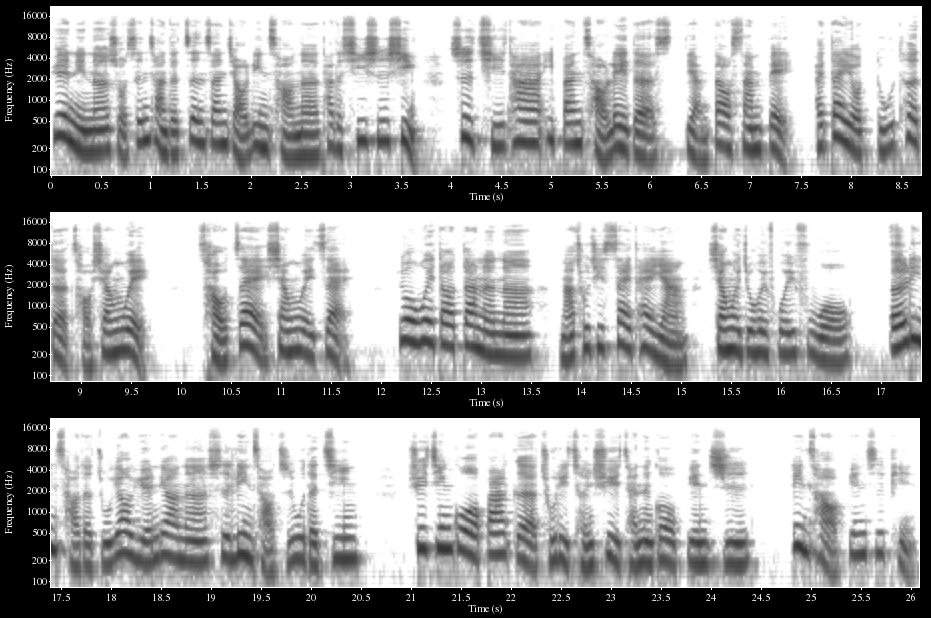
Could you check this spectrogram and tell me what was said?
院里呢所生产的正三角令草呢，它的吸湿性是其他一般草类的两到三倍，还带有独特的草香味，草在香味在。若味道淡了呢，拿出去晒太阳，香味就会恢复哦。而令草的主要原料呢，是令草植物的茎，需经过八个处理程序才能够编织。蔺草编织品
